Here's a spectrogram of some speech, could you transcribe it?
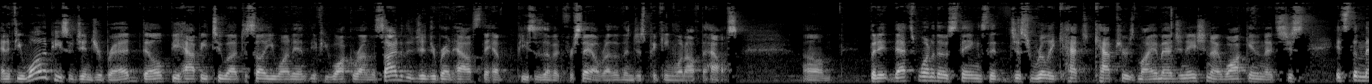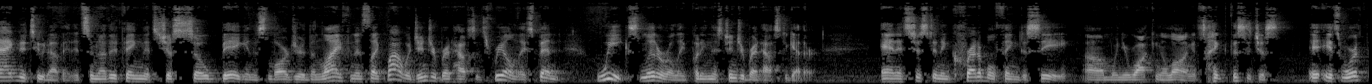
And if you want a piece of gingerbread, they'll be happy to uh, to sell you one. In, if you walk around the side of the gingerbread house, they have pieces of it for sale rather than just picking one off the house. Um, but it, that's one of those things that just really catch, captures my imagination. I walk in and it's just it's the magnitude of it. It's another thing that's just so big and it's larger than life. And it's like wow, a gingerbread house. It's real, and they spend weeks literally putting this gingerbread house together. And it's just an incredible thing to see um, when you're walking along. It's like this is just it's worth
